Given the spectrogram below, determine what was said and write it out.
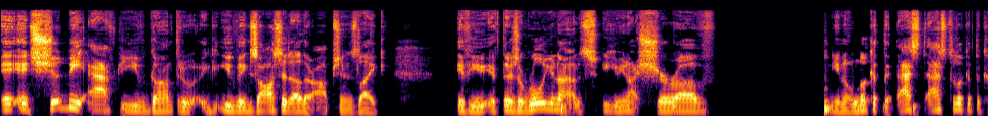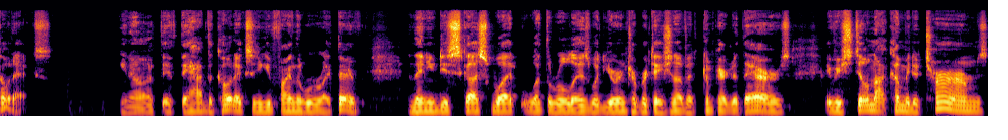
it, it should be after you've gone through, you've exhausted other options. Like if you if there's a rule you're not you're not sure of, you know, look at the ask ask to look at the codex. You know, if if they have the codex and you can find the rule right there, and then you discuss what what the rule is, what your interpretation of it compared to theirs. If you're still not coming to terms,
